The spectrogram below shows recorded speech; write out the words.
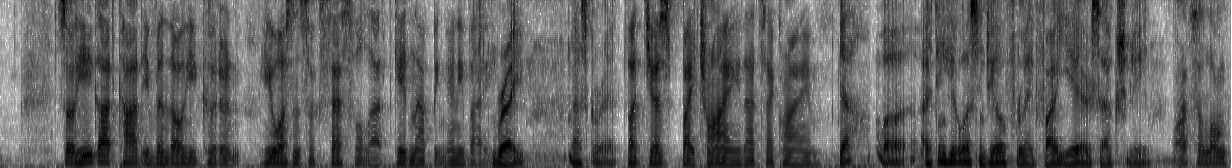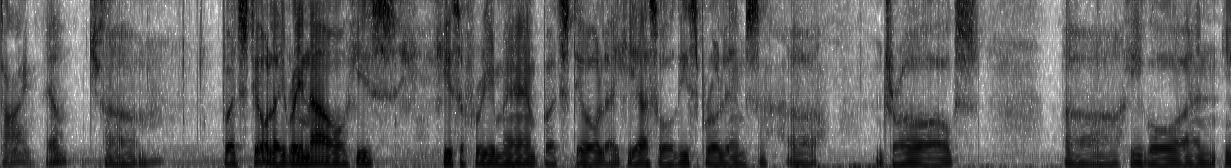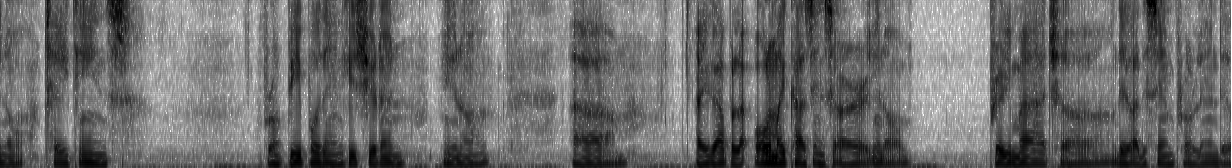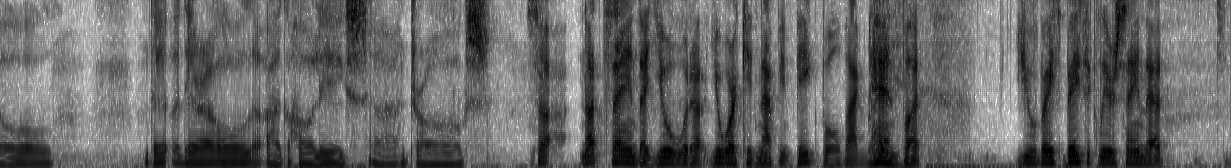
So he got caught even though he couldn't he wasn't successful at kidnapping anybody. Right, that's correct. But just by trying that's a crime. Yeah. Well, I think he was in jail for like five years actually. Well, that's a long time. Yeah. Just, Um, but still, like right now, he's he's a free man, but still, like he has all these problems, uh, drugs. Uh, he go and you know take things from people then he shouldn't, you know. Um, I got all my cousins are you know pretty much uh, they got the same problem. They all they they are all alcoholics, uh, drugs. so not saying that you would uh, you were kidnapping people back then, but you basically are saying that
